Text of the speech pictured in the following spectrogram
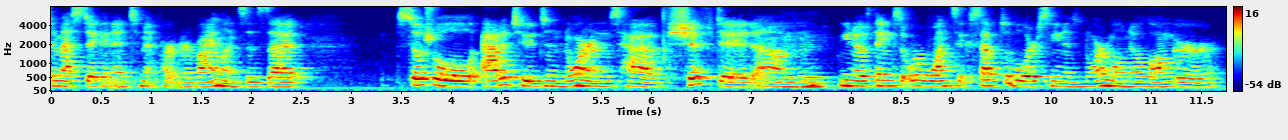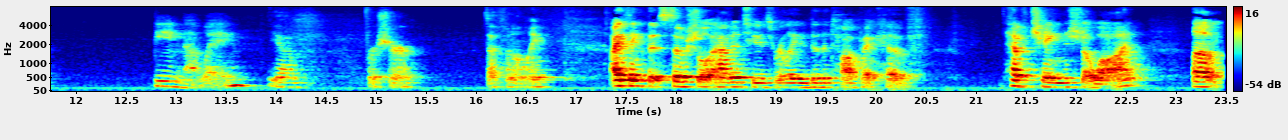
domestic and intimate partner violence is that social attitudes and norms have shifted. Um, Mhm. You know, things that were once acceptable or seen as normal no longer being that way. Yeah, for sure. Definitely. I think that social attitudes related to the topic have have changed a lot. Um,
